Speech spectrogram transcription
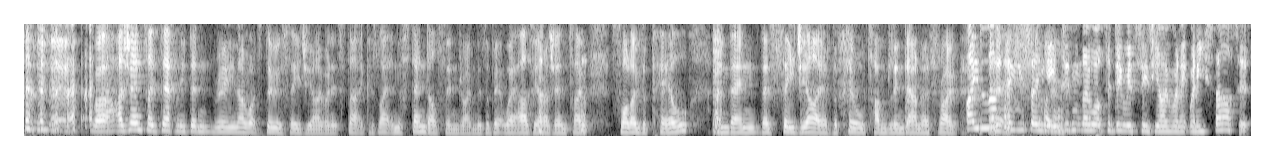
Well, Argento definitely didn't really know what to do with CGI when it started because, like in the Stendhal syndrome, there's a bit where Asia Argento swallows a pill, and then there's CGI of the pill tumbling down her throat. I love And how you it's saying so- he didn't know what to do with CGI when it when he started.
